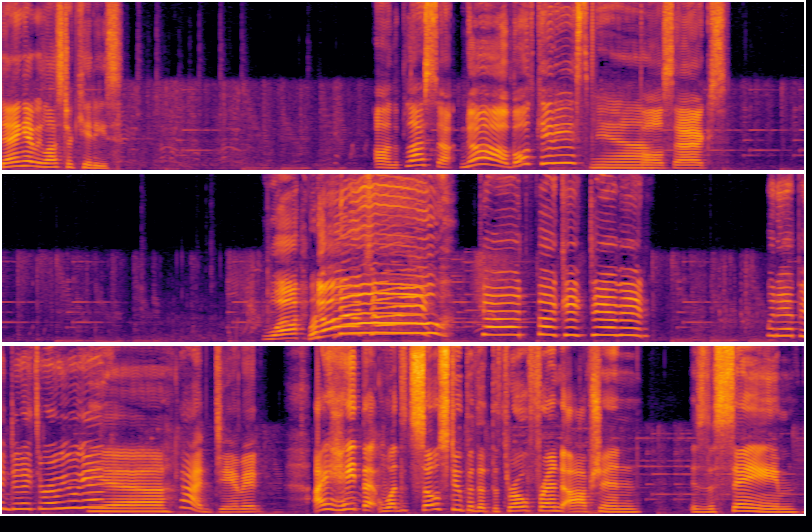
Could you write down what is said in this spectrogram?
Dang it, we lost our kitties. On the plus side. No, both kitties? Yeah. Ball sex. What? What? No! No! God fucking damn it! What happened? Did I throw you again? Yeah. God damn it. I hate that. What? It's so stupid that the throw friend option is the same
